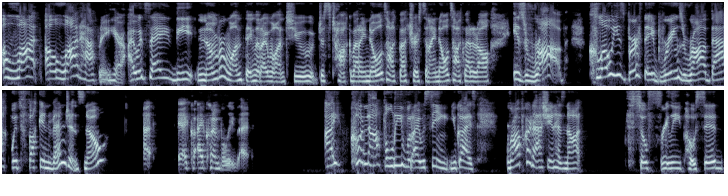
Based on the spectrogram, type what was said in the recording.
a lot, a lot happening here. I would say the number one thing that I want to just talk about, I know we'll talk about Tristan, I know we'll talk about it all, is Rob. Khloe's birthday brings Rob back with fucking vengeance, no? I, I, I couldn't believe it. I could not believe what I was seeing. You guys, Rob Kardashian has not so freely posted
